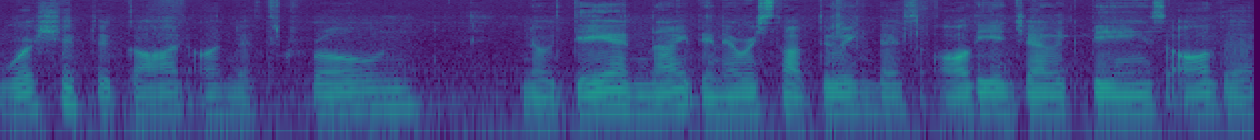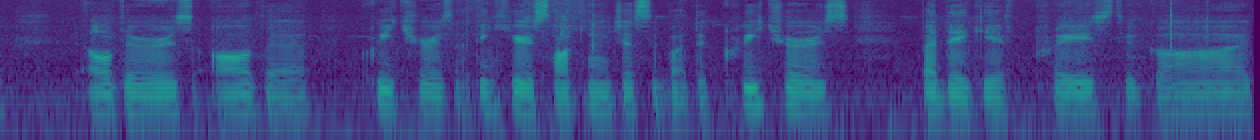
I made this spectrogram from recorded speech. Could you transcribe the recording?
worship to God on the throne. You know, day and night, they never stop doing this. All the angelic beings, all the elders, all the creatures. I think here is talking just about the creatures, but they give praise to God.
